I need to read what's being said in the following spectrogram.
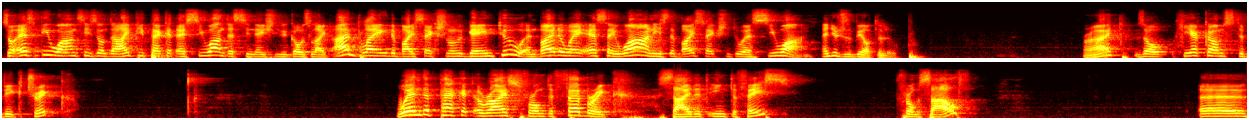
So SB1 sees on the IP packet SC1 destination. It goes like, I'm playing the bisectional game too. And by the way, SA1 is the bisection to SC1. And you just build the loop. Right? So here comes the big trick. When the packet arrives from the fabric sided interface from south, uh,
